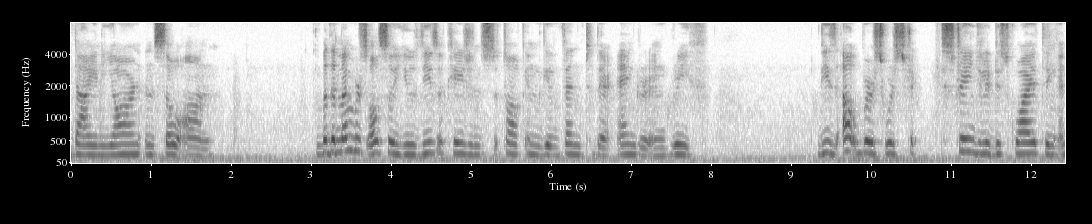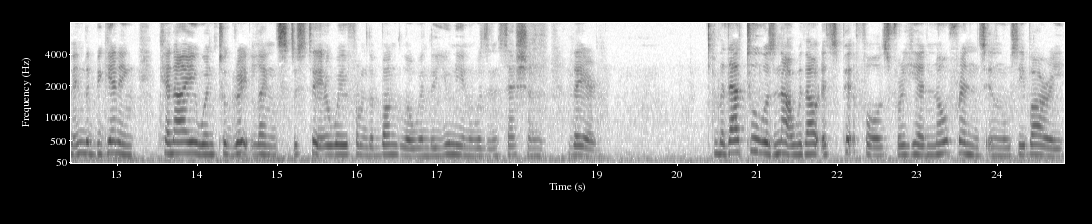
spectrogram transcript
dyeing yarn, and so on. But the members also used these occasions to talk and give vent to their anger and grief. These outbursts were str- strangely disquieting, and in the beginning, Kanai went to great lengths to stay away from the bungalow when the union was in session there. But that too was not without its pitfalls, for he had no friends in Lusibari,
